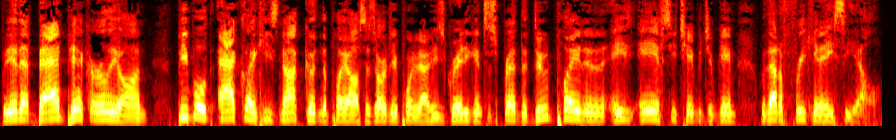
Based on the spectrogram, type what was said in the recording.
but he had that bad pick early on. People act like he's not good in the playoffs. As RJ pointed out, he's great against the spread. The dude played in an AFC championship game without a freaking ACL.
